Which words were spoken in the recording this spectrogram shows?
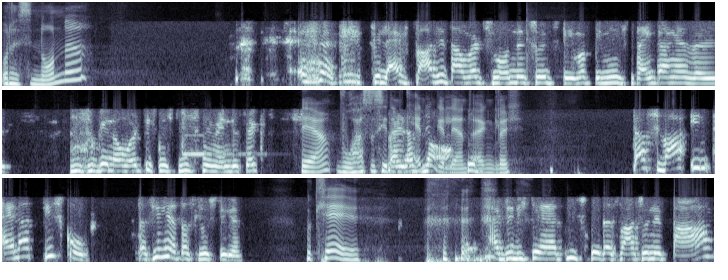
Oder ist sie Nonne? Vielleicht war sie damals nicht so ins Thema, bin ich nicht reingegangen, weil so genau wollte ich es nicht wissen im Endeffekt. Ja. Wo hast du sie Weil dann auch kennengelernt so- eigentlich? Das war in einer Disco. Das ist ja das Lustige. Okay. Also nicht in einer Disco, das war so eine Bar,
